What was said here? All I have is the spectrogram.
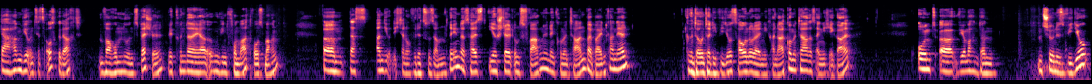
da haben wir uns jetzt ausgedacht, warum nur ein Special? Wir können da ja irgendwie ein Format draus machen, ähm, das Andi und ich dann auch wieder zusammendrehen. Das heißt, ihr stellt uns Fragen in den Kommentaren bei beiden Kanälen. Könnt ihr unter die Videos hauen oder in die Kanalkommentare, ist eigentlich egal. Und äh, wir machen dann ein schönes Video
